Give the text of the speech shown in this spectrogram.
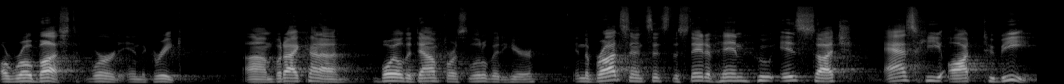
a robust word in the Greek. Um, but I kind of boiled it down for us a little bit here. In the broad sense, it's the state of him who is such as he ought to be.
